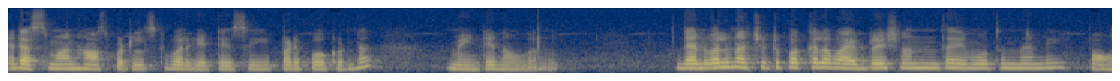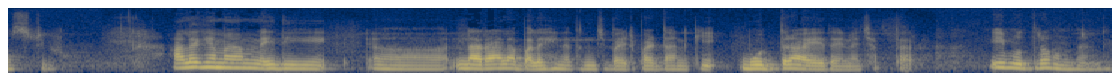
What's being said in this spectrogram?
అంటే అస్మాన్ హాస్పిటల్స్కి పరిగెట్టేసి పడిపోకుండా మెయింటైన్ అవ్వగలను. దానివల్ల నా చుట్టుపక్కల వైబ్రేషన్ అంతా ఏమవుతుందండి? పాజిటివ్ అలాగే మ్యామ్ ఇది నరాల బలహీనత నుంచి బయటపడడానికి ముద్ర ఏదైనా చెప్తారు? ఈ ముద్ర ఉందండి.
